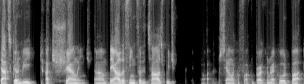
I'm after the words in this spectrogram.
that's going to be a challenge. Um, the other thing for the Tahs, which sound like a fucking broken record, but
